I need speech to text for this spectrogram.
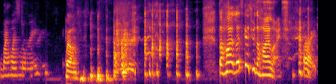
my whole story. Well, the high. Let's go through the highlights. All right.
